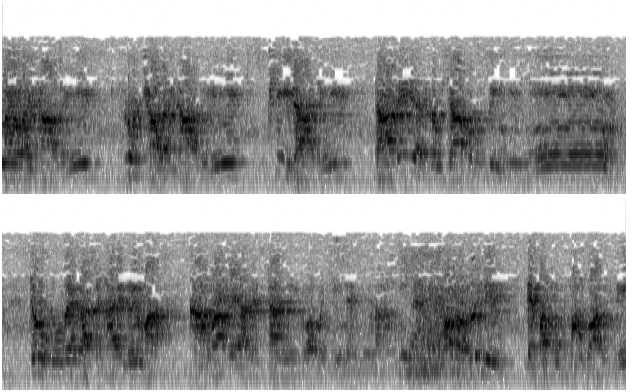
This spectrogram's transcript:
လှမ်းလိုက်တာလေလွတ်ချလိုက်တာလေဖြည့်တာလေဒါလေးရဲ့သုတ်ချပုံသိနေရင်တို့ဟိုဘက်ကတခိုင်သွင်းမှာခံစားရတဲ့တန်တွေတော့မရှိနိုင်ဘူးလားဟုတ်တော့တို့ဒီလက်ပတ်မှုမှန်သွားပြီ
